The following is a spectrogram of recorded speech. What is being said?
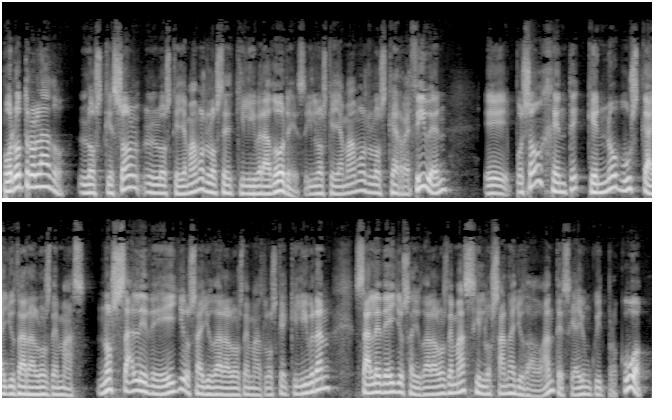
Por otro lado, los que son los que llamamos los equilibradores y los que llamamos los que reciben, eh, pues son gente que no busca ayudar a los demás, no sale de ellos ayudar a los demás. Los que equilibran sale de ellos ayudar a los demás si los han ayudado antes, si hay un quid pro quo.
